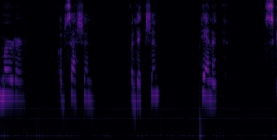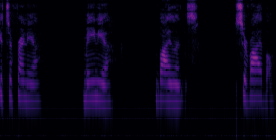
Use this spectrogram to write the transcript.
Murder obsession, addiction, panic, schizophrenia, mania, violence, survival.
